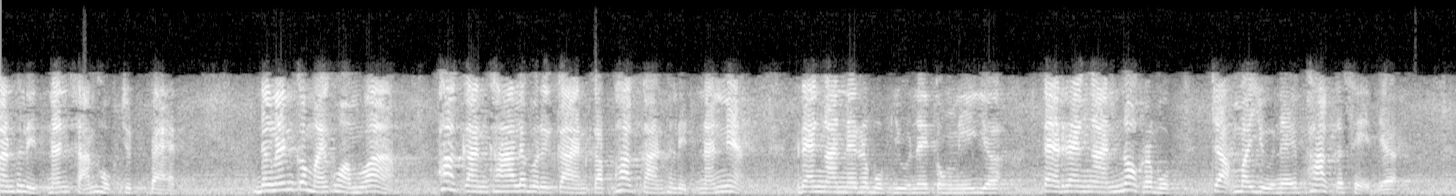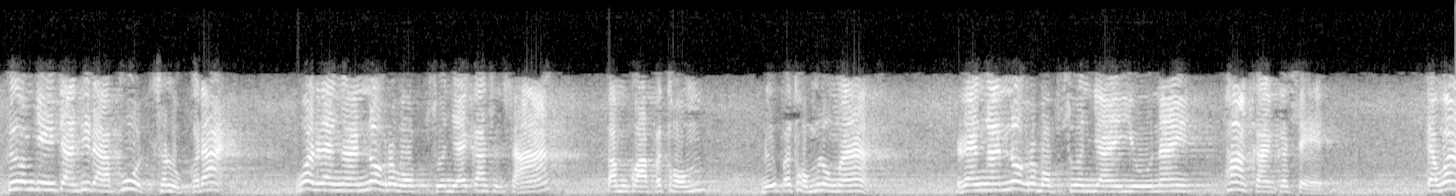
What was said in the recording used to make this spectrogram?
การผลิตนั้น 36.8 ดังนั้นก็หมายความว่า ภาคการค้าและบริการกับภาคการผลิตนั้นเนี่ยแรงงานในระบบอยู่ในตรงนี้เยอะ แต่แรงงานนอกระบบจะมาอยู่ในภาคเกษตรเยอะ คือความจริงอาจารย์ธิดาพูดสรุปก็ได้ ว่าแรงงานนอกระบบส่วนใหญ่การศึกษาต่ำกว่าประถมหรือประถมลงมา แรงงานนอกระบบส่วนใหญ่อยู่ในภาคการเกษตร แต่ว่า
